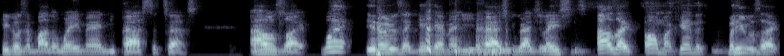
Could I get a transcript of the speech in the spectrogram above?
he goes, and by the way, man, you passed the test. I was like, what? You know, he was like, yeah, yeah, man, you passed. Congratulations. I was like, oh my goodness. But he was like,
